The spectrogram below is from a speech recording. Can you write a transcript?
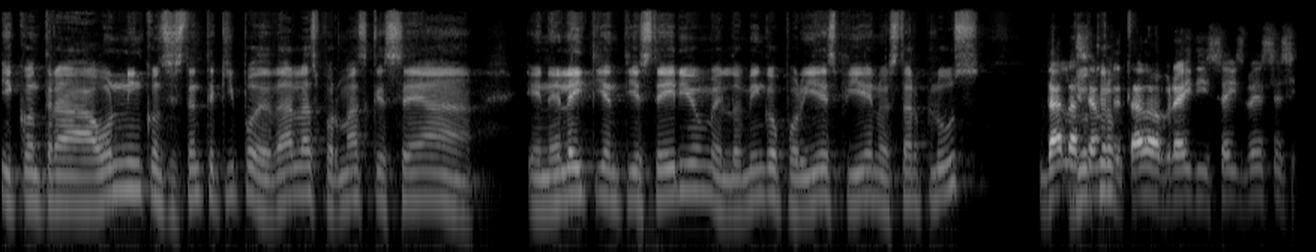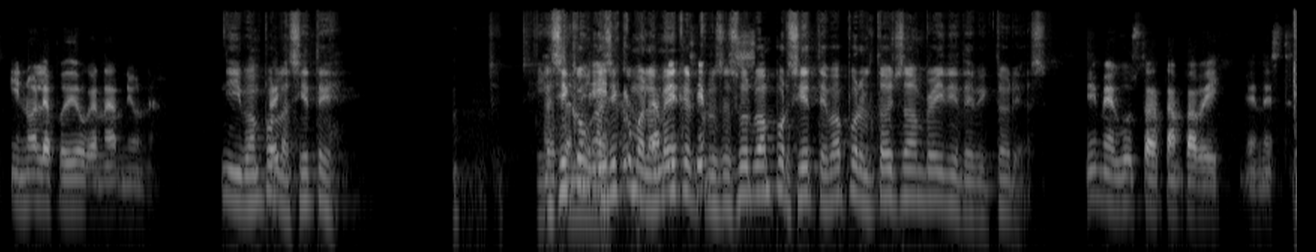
y contra un inconsistente equipo de Dallas, por más que sea en el ATT Stadium el domingo por ESPN o Star Plus, Dallas se ha enfrentado a Brady seis veces y no le ha podido ganar ni una. Y van por las siete. así, como, así como la América y el Cruz Azul van por siete, va por el touchdown Brady de victorias. Sí, me gusta Tampa Bay en este.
